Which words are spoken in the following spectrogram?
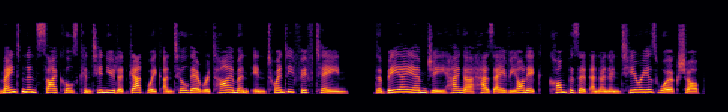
Maintenance cycles continued at Gatwick until their retirement in 2015. The BAMG hangar has avionic, composite and an interiors workshop.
